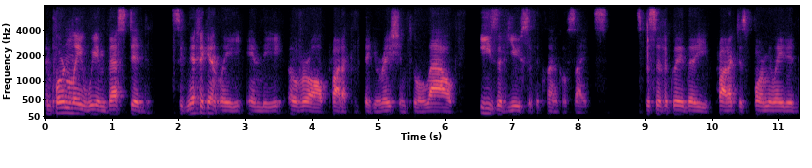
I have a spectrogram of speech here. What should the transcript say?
Importantly, we invested significantly in the overall product configuration to allow ease of use at the clinical sites. Specifically, the product is formulated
